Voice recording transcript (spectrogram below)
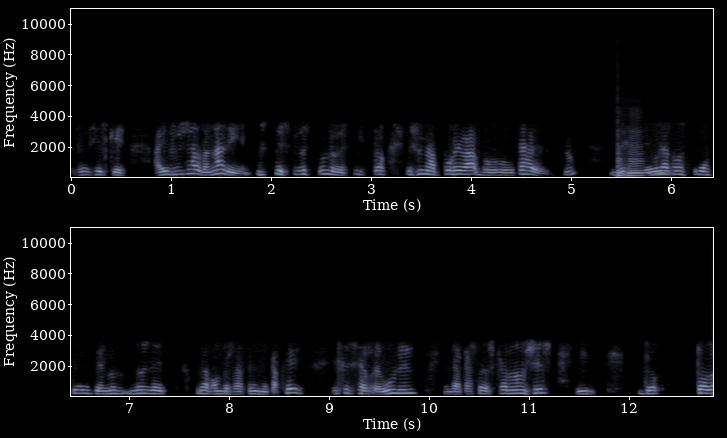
es decir, que ahí no se salva nadie. es un registro, es una prueba brutal, ¿no? De, una conspiración que no, es de una conversación de café, es que se reúnen en la casa de los canonses y todo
